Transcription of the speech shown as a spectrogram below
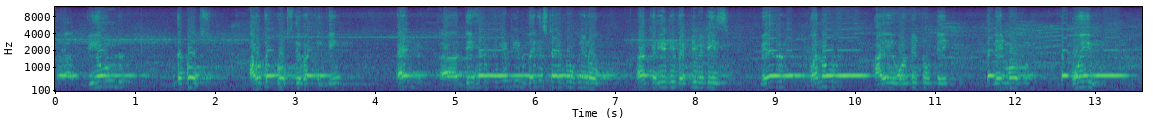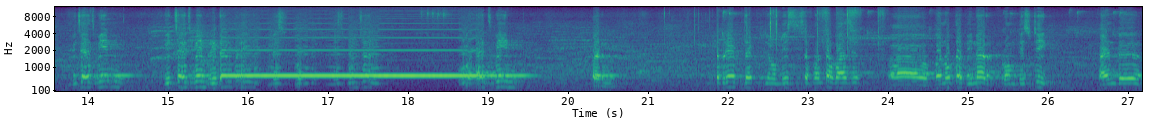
uh, beyond the box, out of box they were thinking, and uh, they have created various type of you know uh, creative activities. Where one of I wanted to take the name of the poem, which has been which has been written by Miss Miss Gunjan, who has been pardon me celebrate that you know Miss Safalta was uh, one of the winner from district and uh,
